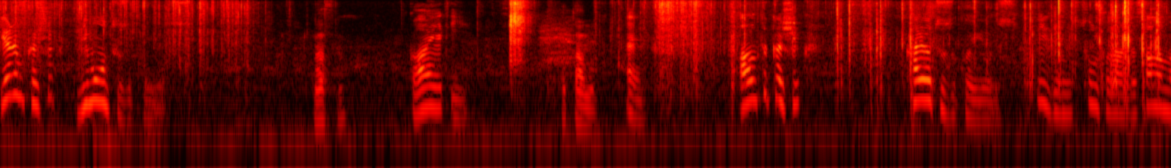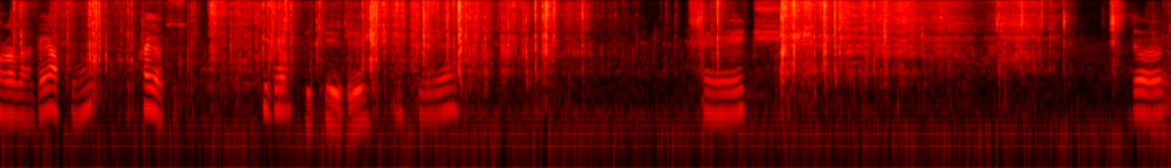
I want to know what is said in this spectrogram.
Yarım kaşık limon tuzu koyuyoruz. Nasıl? Gayet iyi. Bu tamam. Evet. 6 kaşık kaya tuzu koyuyoruz. Bildiğimiz turşularda, salamuralarda yaptığımız kaya tuzu. Bir de 2 idi. 2 3 4 Evet.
